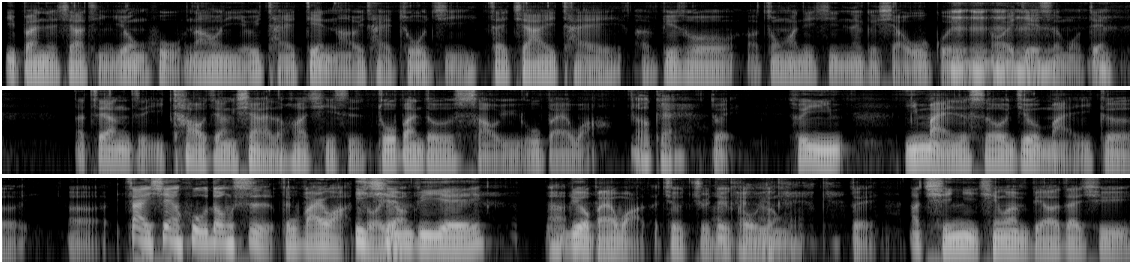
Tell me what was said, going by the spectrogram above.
一般的家庭用户，然后你有一台电脑、一台桌机，再加一台呃，比如说中华电信那个小乌龟，然后 ADS modem，那这样子一套这样下来的话，其实多半都少于五百瓦。OK，对，所以你你买的时候你就买一个。呃，在线互动式五百瓦，一千 VA 六百瓦的就绝对够用。对，那请你千万不要再去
